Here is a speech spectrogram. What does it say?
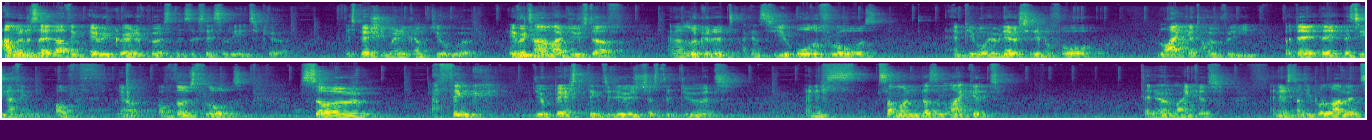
I'm going to say that I think every creative person is excessively insecure, especially when it comes to your work. Every time I do stuff and I look at it, I can see all the flaws, and people who have never seen it before like it, hopefully, but they, they, they see nothing of, you know, of those flaws. So I think your best thing to do is just to do it. And if someone doesn't like it, they don't like it. And if some people love it,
